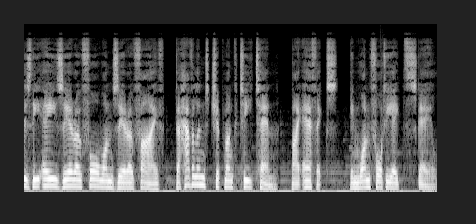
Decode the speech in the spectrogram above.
is the A04105, de Havilland Chipmunk T10, by Airfix, in 148th scale.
